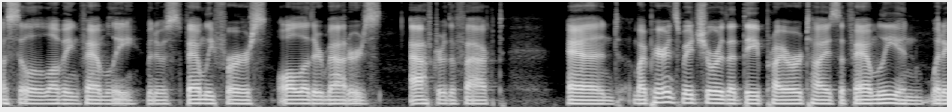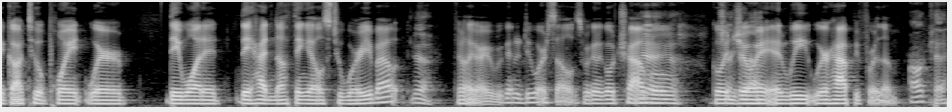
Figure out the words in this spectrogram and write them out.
a still a loving family. but it was family first, all other matters after the fact. And my parents made sure that they prioritized the family and when it got to a point where they wanted they had nothing else to worry about, Yeah. they're like, All right, we're gonna do ourselves. We're gonna go travel, yeah. go Check enjoy and we we're happy for them Okay.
